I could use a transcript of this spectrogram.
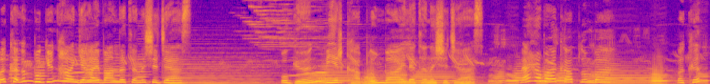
Bakalım bugün hangi hayvanla tanışacağız? Bugün bir kaplumbağa ile tanışacağız. Merhaba kaplumbağa. Bakın,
